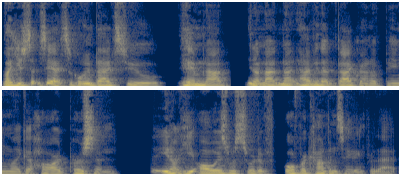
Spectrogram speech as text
Like you said yeah so going back to him not you know not not having that background of being like a hard person you know he always was sort of overcompensating for that.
